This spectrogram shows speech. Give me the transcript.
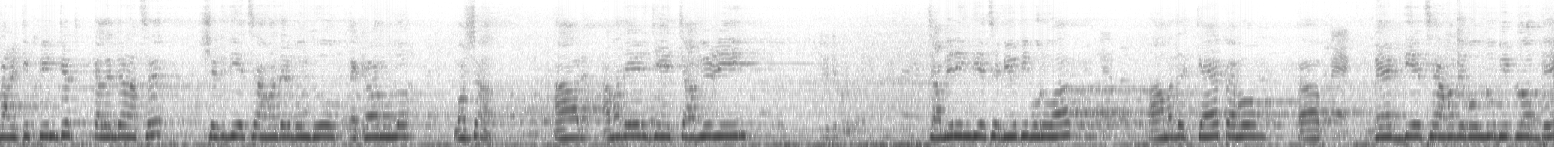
এবং আরেকটি প্রিন্টেড ক্যালেন্ডার আছে। সেটি দিয়েছে আমাদের বন্ধু একরাম হলো মশা। আর আমাদের যে চাবি রিং চাবি রিং দিয়েছে বিউটি বড়ুয়া আমাদের ক্যাপ এবং ব্যাগ দিয়েছে আমাদের বন্ধু বিপ্লব দে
